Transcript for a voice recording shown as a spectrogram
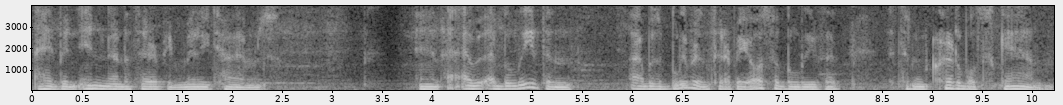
I had been in and out of therapy many times, and I, I, believed in. I was a believer in therapy. I also believe that it's an incredible scam,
